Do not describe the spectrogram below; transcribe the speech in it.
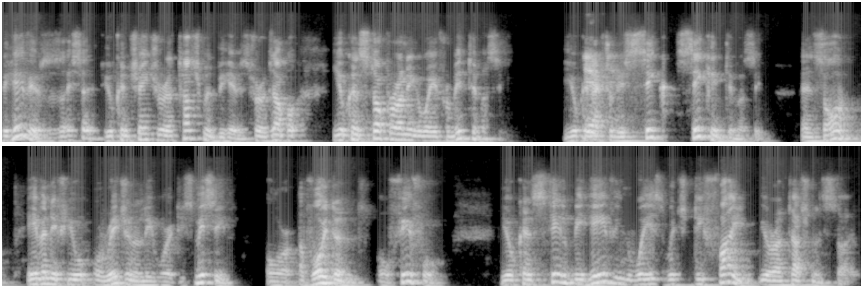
behaviors, as I said. You can change your attachment behaviors. For example, you can stop running away from intimacy. You can yeah. actually seek seek intimacy. and so on. Even if you originally were dismissive or avoidant or fearful, you can still behave in ways which define your attachment style.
